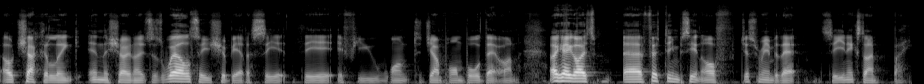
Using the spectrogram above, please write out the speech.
I'll chuck a link in the show notes as well, so you should be able to see it there if you want to jump on board that one. Okay, guys, uh, 15% off. Just remember that. See you next time. Bye.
